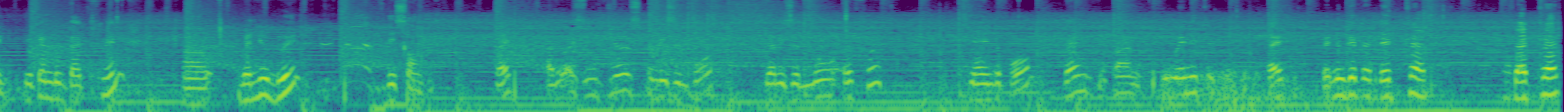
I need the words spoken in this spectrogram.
You can do batsman uh, when you do it this song right? Otherwise you just release in ball there is a no effort behind the ball then you can't do anything right? When you get a dead trap flat trap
